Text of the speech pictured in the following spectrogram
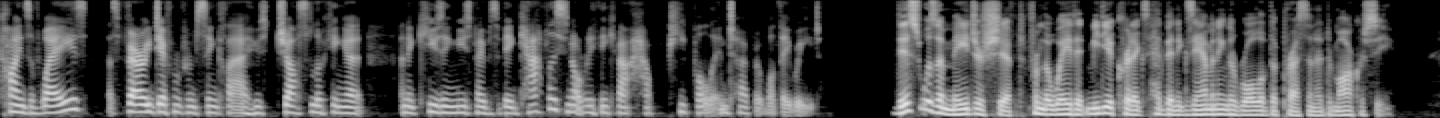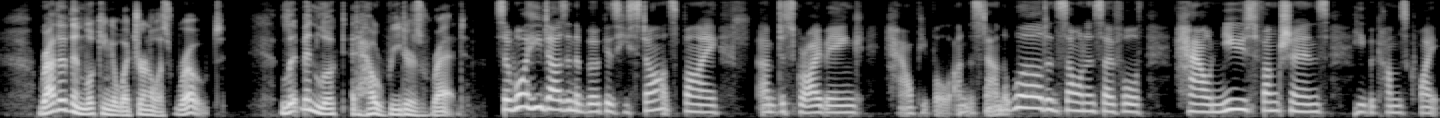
kinds of ways. That's very different from Sinclair, who's just looking at and accusing newspapers of being capitalist. He's not really thinking about how people interpret what they read. This was a major shift from the way that media critics had been examining the role of the press in a democracy. Rather than looking at what journalists wrote, Lippmann looked at how readers read. So, what he does in the book is he starts by um, describing how people understand the world and so on and so forth, how news functions. He becomes quite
